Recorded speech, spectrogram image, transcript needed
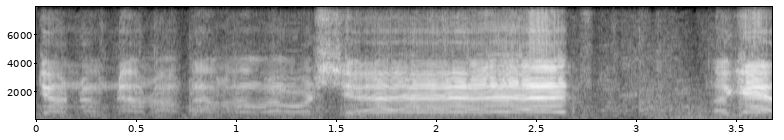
No, no, no, no, no, no, no, shit. Okay.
